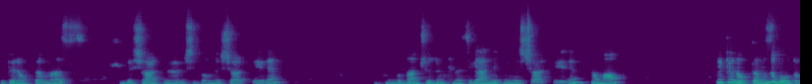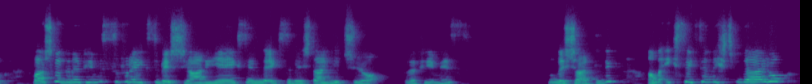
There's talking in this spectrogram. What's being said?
Tepe noktamız. Şurada işaretlememişiz. Onu da işaretleyelim. Bakın buradan çözüm kümesi gelmediğini işaretleyelim. Tamam. Tepe noktamızı bulduk. Başka grafiğimiz 0'a eksi 5. Yani y ekseninde eksi 5'ten geçiyor grafiğimiz. Bunu da işaretledik. Ama x ekseninde hiçbir değer yok.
